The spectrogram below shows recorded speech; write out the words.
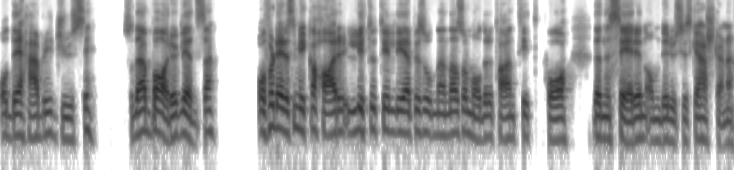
Og det her blir juicy. Så det er bare å glede seg. Og for dere som ikke har lyttet til de episodene enda, så må dere ta en titt på denne serien om de russiske herskerne.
